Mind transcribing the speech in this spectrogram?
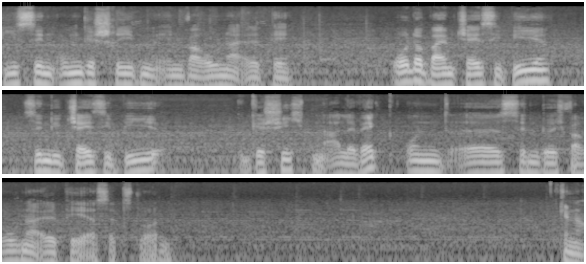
Die sind umgeschrieben in Varuna LP. Oder beim JCB sind die JCB-Geschichten alle weg und äh, sind durch Varuna LP ersetzt worden. Genau.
